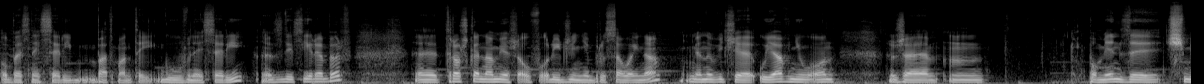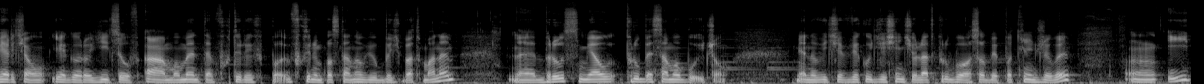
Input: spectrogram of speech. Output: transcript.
obecnej serii Batman, tej głównej serii z DC Rebirth, troszkę namieszał w originie Bruce'a Wayne'a, mianowicie ujawnił on, że mm, pomiędzy śmiercią jego rodziców a momentem, w, których, w którym postanowił być Batmanem, e, Bruce miał próbę samobójczą. Mianowicie w wieku 10 lat próbował sobie podciąć żyły mm, i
